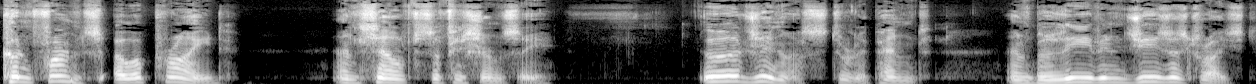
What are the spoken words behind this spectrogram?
confronts our pride and self sufficiency, urging us to repent and believe in Jesus Christ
